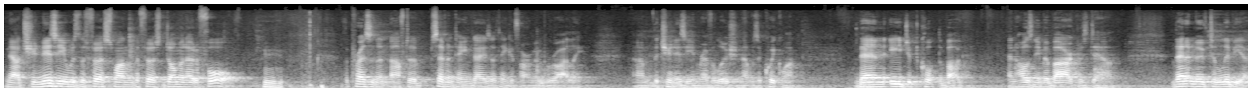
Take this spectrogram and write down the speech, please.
Now, Tunisia was the first one, the first domino to fall. Mm. The president, after 17 days, I think, if I remember rightly, um, the Tunisian revolution, that was a quick one. Then Egypt caught the bug, and Hosni Mubarak was down. Then it moved to Libya.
